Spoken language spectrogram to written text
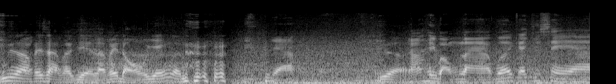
nếu là phải xài là về là phải độ dán lên. Dạ. Dạ. đó hy vọng là với cái chiếc xe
